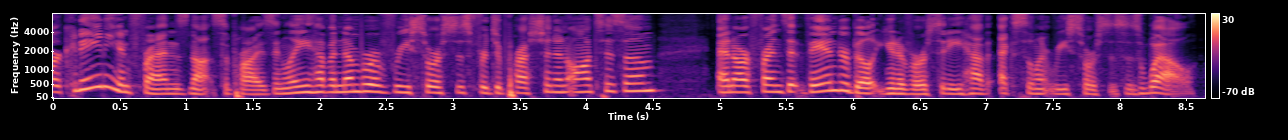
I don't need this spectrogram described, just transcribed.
Our Canadian friends, not surprisingly, have a number of resources for depression and autism, and our friends at Vanderbilt University have excellent resources as well.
